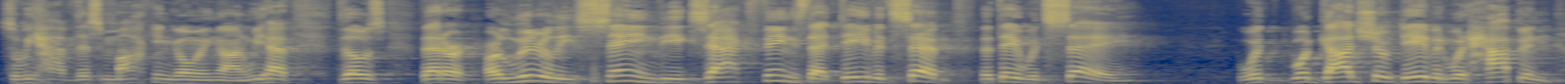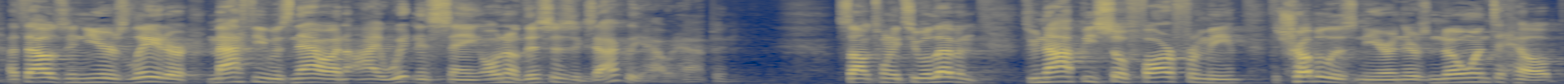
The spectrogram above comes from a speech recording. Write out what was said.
So we have this mocking going on. We have those that are, are literally saying the exact things that David said that they would say. What, what God showed David would happen a thousand years later, Matthew is now an eyewitness saying, Oh no, this is exactly how it happened. Psalm 22 11, do not be so far from me. The trouble is near, and there's no one to help.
